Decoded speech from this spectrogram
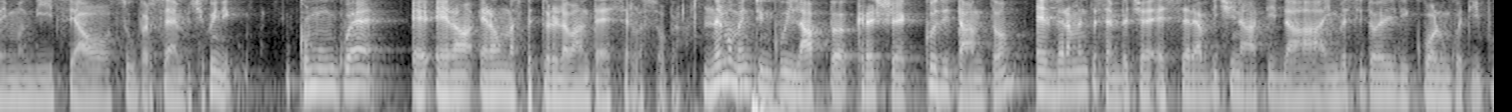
immondizia o super semplici, quindi comunque era, era, un aspetto rilevante essere là sopra. Nel momento in cui l'app cresce così tanto, è veramente semplice essere avvicinati da investitori di qualunque tipo.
